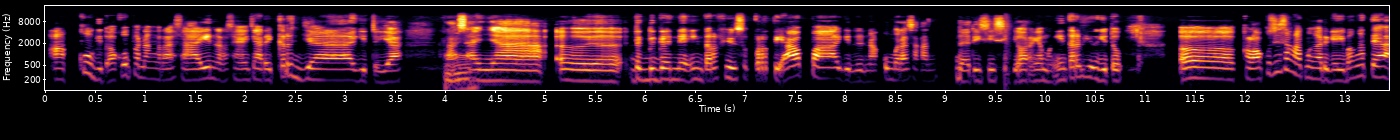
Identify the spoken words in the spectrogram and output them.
aku gitu, aku pernah ngerasain rasanya cari kerja gitu ya. Hmm. Rasanya eh, deg-degannya interview seperti apa gitu dan aku merasakan dari sisi orang yang menginterview gitu. Eh kalau aku sih sangat menghargai banget ya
